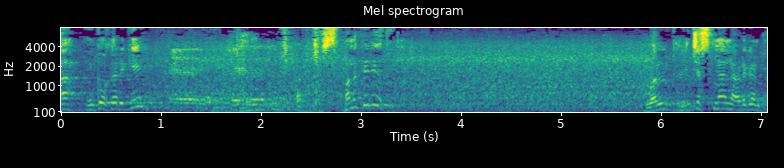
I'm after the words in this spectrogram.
ఇంకొకరికి? పేదరికం ఇచ్చి పరీక్షిస్తాడు మనకు తెలియదు. వరల్డ్ రిచెస్ట్ మ్యాన్ అడగండి.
